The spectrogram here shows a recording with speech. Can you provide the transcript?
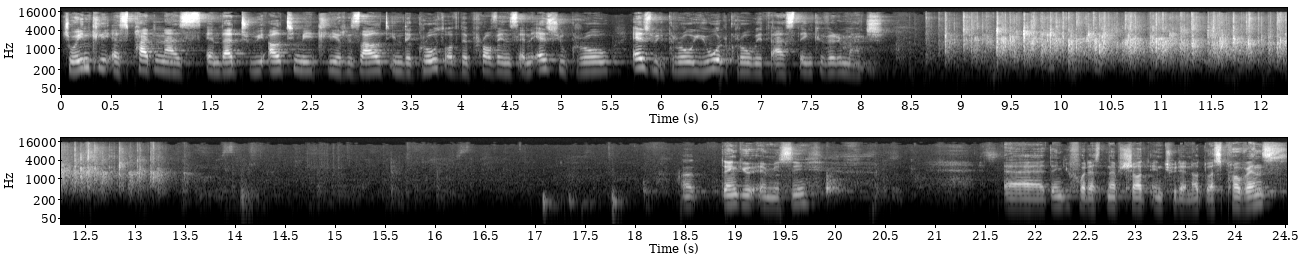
jointly as partners and that we ultimately result in the growth of the province. And as you grow, as we grow, you will grow with us. Thank you very much. Uh, Thank you, MEC. Uh, Thank you for the snapshot into the Northwest Province.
